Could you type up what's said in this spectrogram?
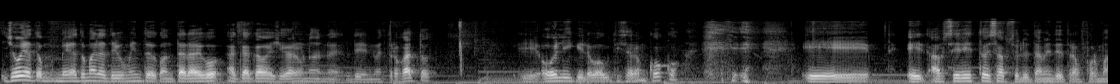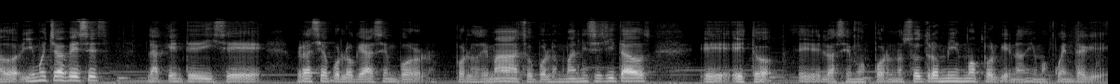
yo voy a me voy a tomar el atribuimiento de contar algo, acá acaba de llegar uno de nuestros gatos, eh, Oli, que lo bautizaron Coco, eh, eh, hacer esto es absolutamente transformador. Y muchas veces la gente dice, gracias por lo que hacen por, los demás o por los más necesitados, esto lo hacemos por nosotros mismos porque nos dimos cuenta que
